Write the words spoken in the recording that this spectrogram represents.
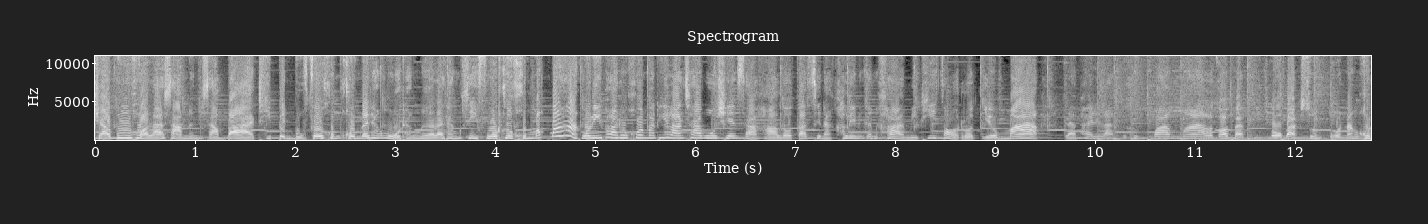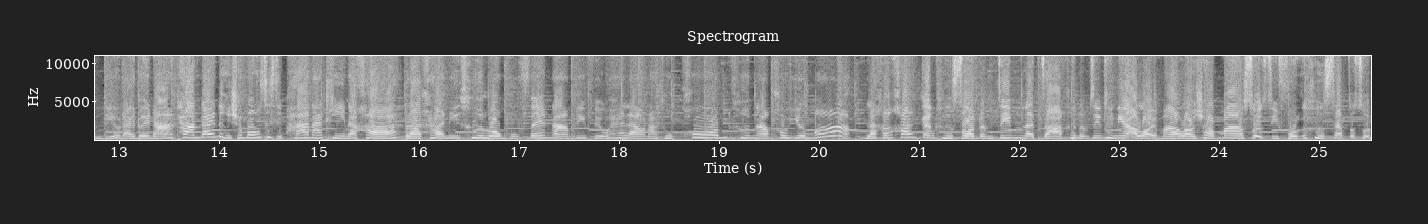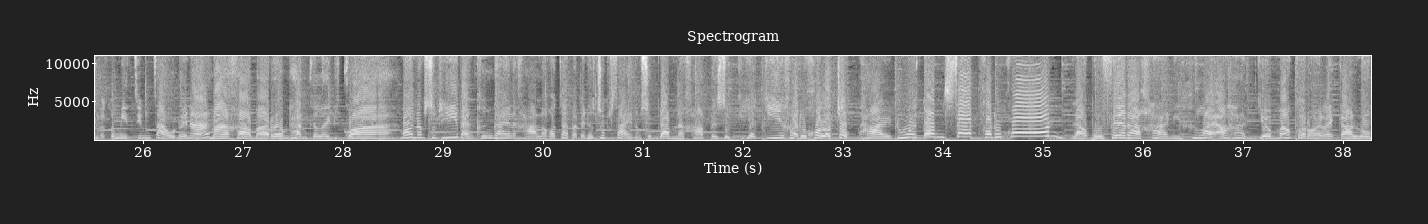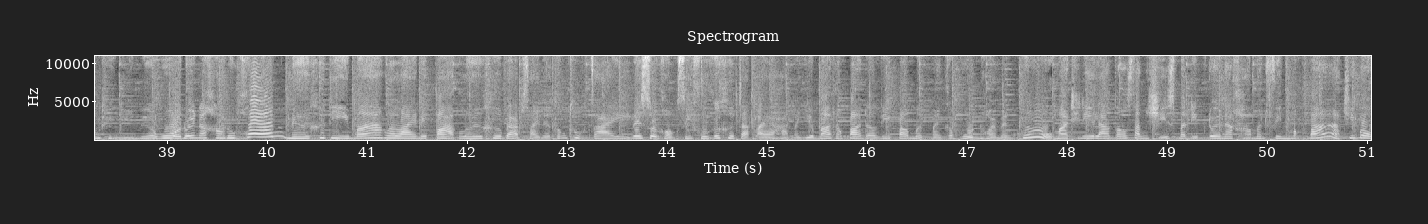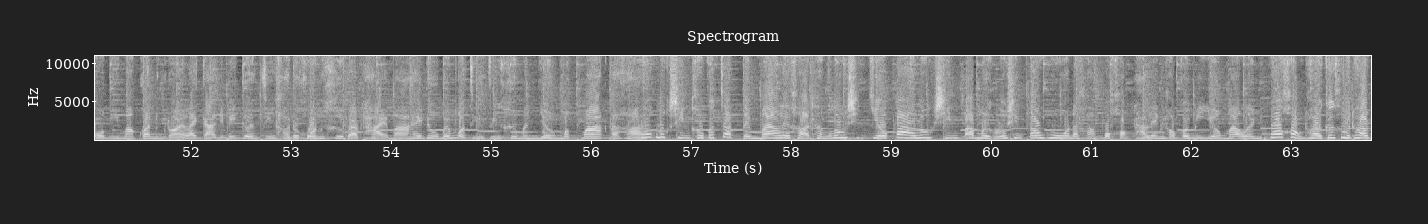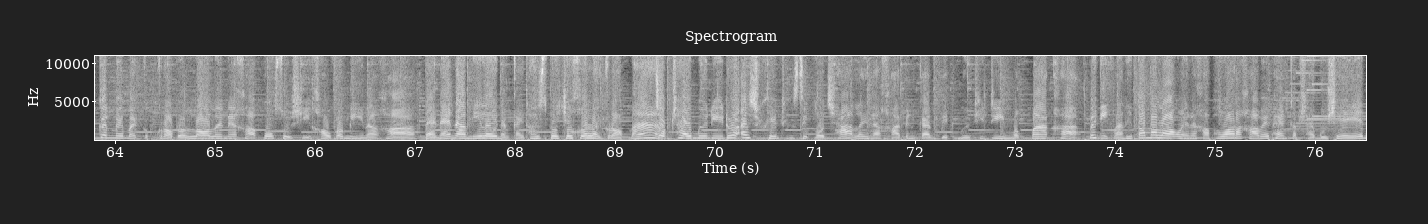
ชาบูหัวละ313บาท ที่เป็นบุฟเฟ่ต์คุ้มๆ ได้ทั้งหมูทั้งเนื้อและทั้งซีฟู้ดคือคุ้มมาก วันนี้พาทุกคนมาที่ร้านชาบูเชนสาขาโลตัสสินครินทร์กันค่ะ มีที่จอดรถเยอะมาก และภายในร้านก็คือกว้างมาก แล้วก็แบบมีโต๊ะแบบส่วนตัวนั่งคนเดียวได้ด้วยนะ ทานได้ 1 ชั่วโมง 45 นาทีนะคะ ราคานี้คือลงบุฟเฟ่น้ำรีฟิลให้แล้วนะทุกคน คือน้ำเขาเยอะมาก และข้างๆกันคือโซนน้ำจิ้มนะจ๊ะ คือน้ำจิ้มที่นี่อร่อยมาก เราชอบมาก ส่วนซีฟู้ดก็คือแซ่บสุดๆ แล้วก็มีจิ้มแจ่วด้วยนะ มาค่ะ มาเริ่มทานกันเลยดีกว่า หม้อน้ำซุปที่แบ่งครึ่งได้นะคะ เราก็จัดมาเป็นน้ำซุปใสน้ำซุปดำนะคะ เป็นสุกี้ยากิค่ะทุกคน แล้วจบท้ายด้วยต้มแซ่บค่ะทุกคนแล้วบุฟเฟ่ราคานี้คือรายอาหารเยอะมากกว่าร้อยรายการรวมถึงมีเนื้อวัวด้วยนะคะ ทุกคน เนื้อคือดีมากละลายในปากเลย คือแบบใส่เนื้อต้องถูกใจ ในส่วนของซีฟู้ดก็คือจัดรายอาหารมาเยอะมากทั้งปลาเดอรี่ปลาหมึกแมงกะพรุนหอยแมงคู่ มาที่นี่แล้วต้องสั่งชีสมาดิฟด้วยนะคะ มันฟินมากๆ ที่บอกว่ามีมากกว่า 100 รายการนี่ไม่เกินจริงค่ะทุกคนคือแบบถ่ายมาให้ดูไม่หมดจริง ๆ คือมันเยอะมากๆนะคะพวกลูกชิ้นเขาก็จัดเต็มมากเลยค่ะ ทั้งลูกชิ้นเกี๊ยวปลาลูกชิ้นปลาหมึกลูกชิ้นเต้าหู้นะคะพวกของทานเล่นเขาก็มีเยอะมากเลยพวกของทอดก็คือทอดกันใหม่ๆกรอบร้อนๆเลยนะคะ พวกซูชิเขาก็มีนะคะ แต่แนะนำนี้เลยหนังไก่ทอดสเปเชียลก็ออร่อยกรอบมาก จบชายมือดีด้วยไอศครีมถึง 10 รสชาติเลยนะคะ เป็นการปิดมือที่ดีมากๆค่ะ เป็นอีกร้านที่ต้องมาลองเลยนะคะ เพราะว่าราคาไม่แพงกับชาบูเชน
